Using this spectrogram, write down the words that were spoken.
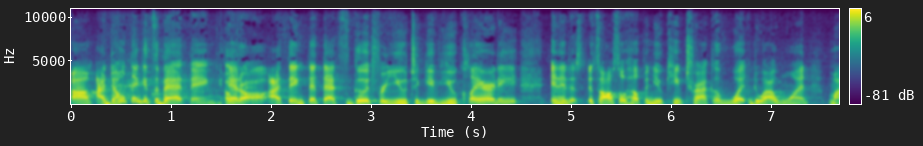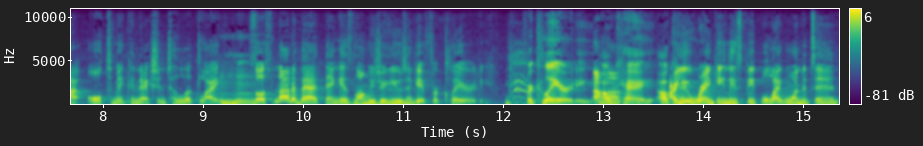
Um, I don't think it's a bad thing at all. I think that that's good for you to give you clarity, and it it's also helping you keep track of what do I want my ultimate connection to look like. Mm-hmm. So it's not a bad thing as long as you're using it for clarity. For clarity. Uh-huh. Okay. Okay. Are you ranking these people like one to ten?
